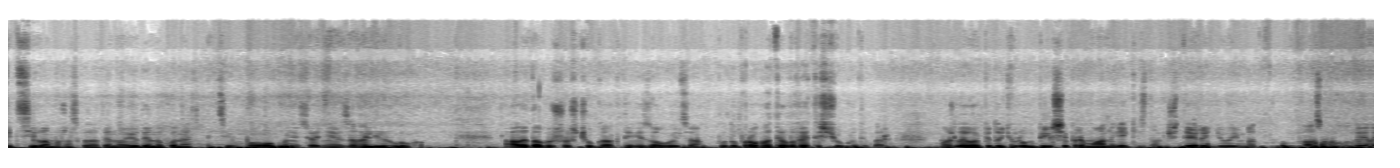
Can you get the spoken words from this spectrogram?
підсіла, можна сказати. Ну і один окунець підсів. По окуні сьогодні взагалі глухо. Але добре, що щука активізовується. Буду пробувати ловити щуку тепер. Можливо, підуть в рух більші приманки, якісь там 4 дюйма, 2,5,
